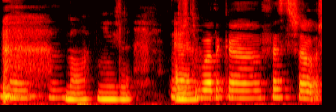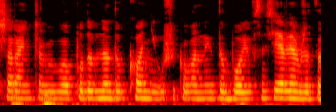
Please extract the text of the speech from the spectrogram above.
No, no nieźle. Wiesz, to była taka fest szarańcza, by była podobna do koni uszykowanych do boju. W sensie ja wiem, że to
